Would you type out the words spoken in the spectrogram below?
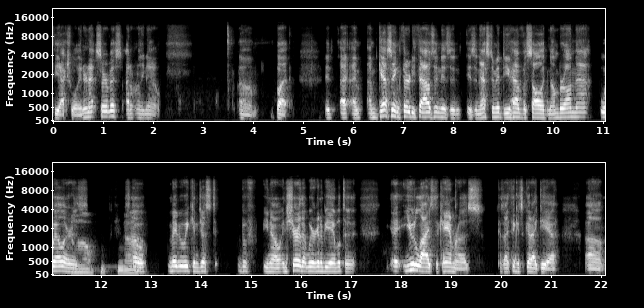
the actual internet service. I don't really know, um, but it, I, I'm I'm guessing thirty thousand is an is an estimate. Do you have a solid number on that, Will, or is No, no. so maybe we can just you know ensure that we're going to be able to uh, utilize the cameras because I think it's a good idea um,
